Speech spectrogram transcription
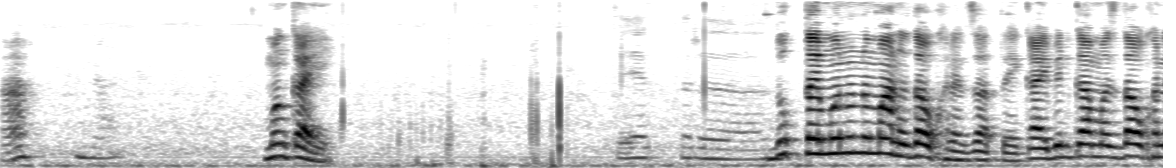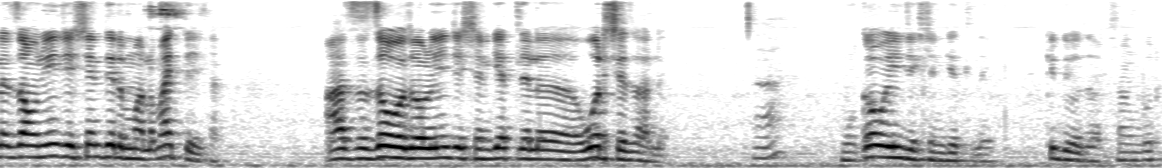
हा? नाही. मग काय? ते तर अं, दुखतंय म्हणून माणूस दवाखान्यात जातोय. काय बिन कामाचं दवाखान्यात जाऊन इंजेक्शन दिलं मला माहिती आहे का? आज जवळजवळ इंजेक्शन घेतलेलं वर्ष झालं. हा? मग कवा इंजेक्शन घेतलंय? किती दिवस झाले? सांग बरं.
